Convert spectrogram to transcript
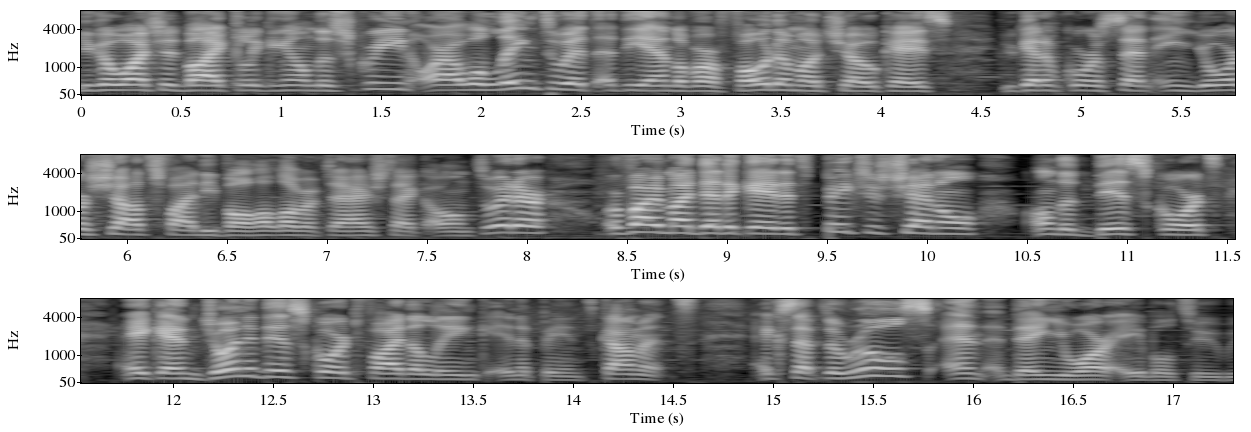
You can watch it by clicking on the screen or I will link to it at the end of our photo mode showcase. You can of course send in your shots via the Valhalla the hashtag on Twitter or via my dedicated pictures channel on the Discord. And you can join the Discord via the link in the pinned comments accept the rules, and then you are able to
